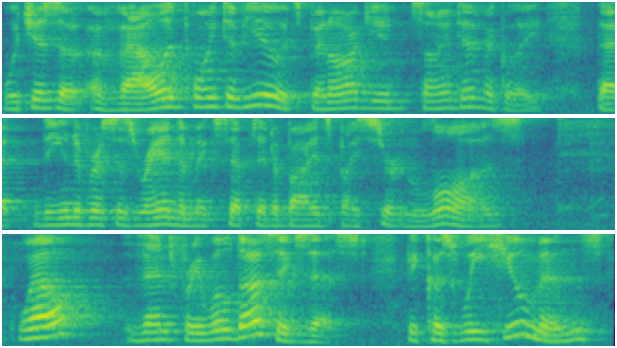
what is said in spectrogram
which is a, a valid point of view, it's been argued scientifically that the universe is random except it abides by certain laws, well, then free will does exist because we humans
